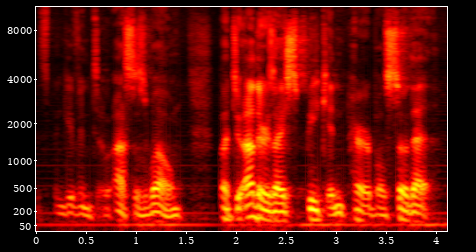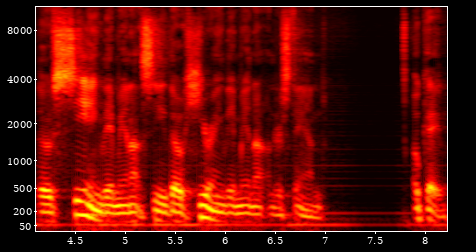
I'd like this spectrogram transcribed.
it's been given to us as well. But to others I speak in parables, so that though seeing they may not see, though hearing they may not understand. Okay,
